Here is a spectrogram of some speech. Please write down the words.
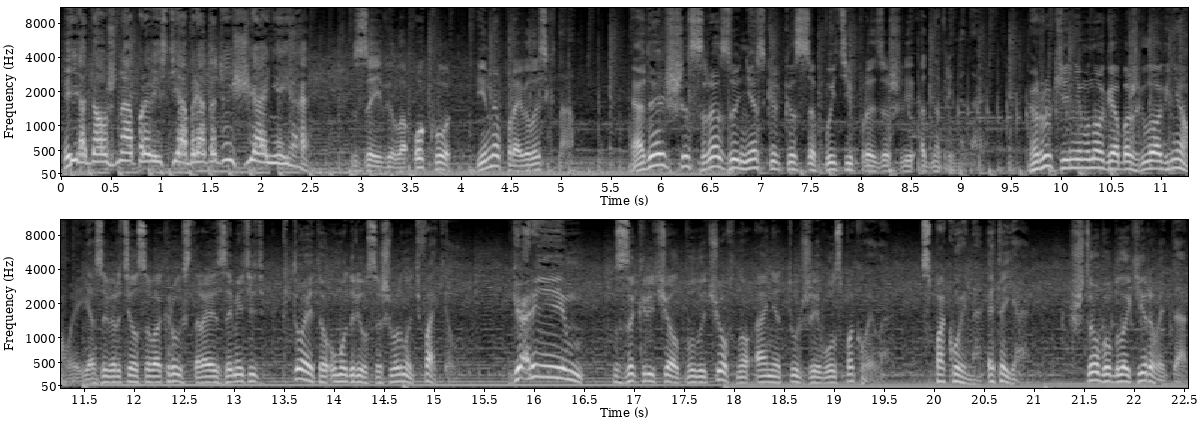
и я должна провести обряд очищения!» заявила Око и направилась к нам. А дальше сразу несколько событий произошли одновременно. Руки немного обожгло огнем, и я завертелся вокруг, стараясь заметить, кто это умудрился швырнуть факел. «Горим!» — закричал Булычев, но Аня тут же его успокоила. «Спокойно, это я. Чтобы блокировать дар,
